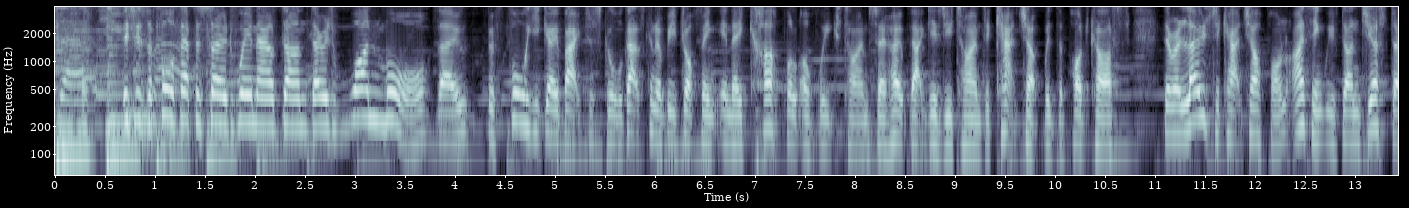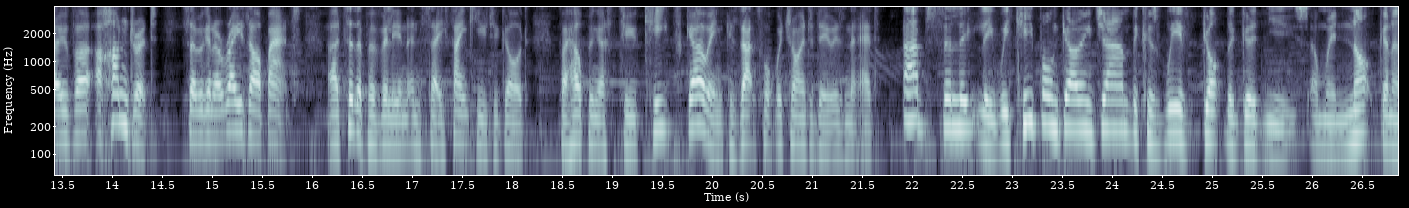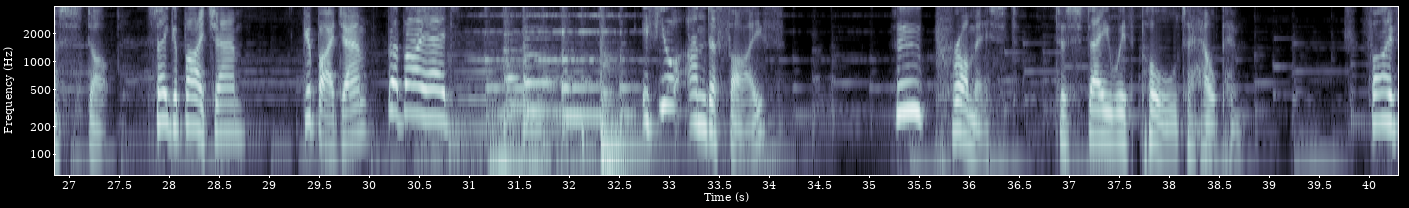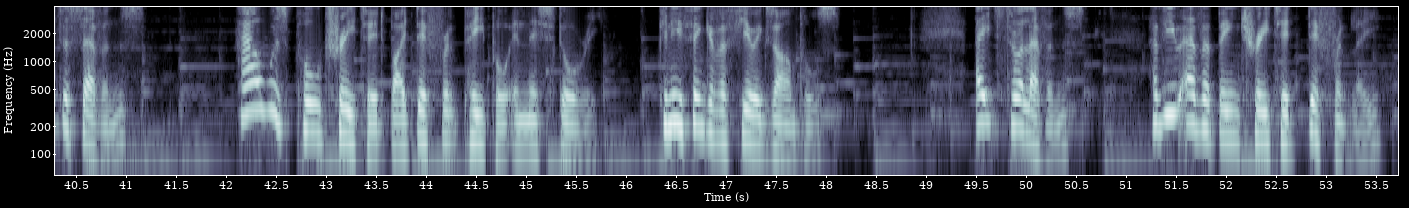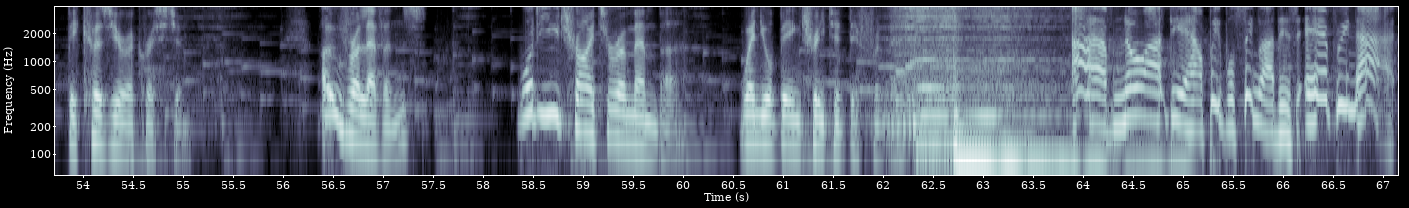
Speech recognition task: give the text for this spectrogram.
This is the fourth episode. We're now done. There is one more, though, before you go back to school. That's going to be dropping in a couple of weeks' time. So, hope that gives you time to catch up with the podcast. There are loads to catch up on. I think we've done just over a hundred. So, we're going to raise our bat uh, to the pavilion and say thank you to God for helping us to keep going, because that's what we're trying to do, isn't it, Ed? Absolutely. We keep on going, Jam, because we've got the good news and we're not going to stop. Say goodbye, Jam. Goodbye, Jam. Bye bye, Ed. If you're under five, who promised to stay with Paul to help him? Fives to sevens, How was Paul treated by different people in this story? Can you think of a few examples? 8s to 11s, have you ever been treated differently because you're a Christian? Over 11s, what do you try to remember when you're being treated differently? I have no idea how people sing like this every night.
